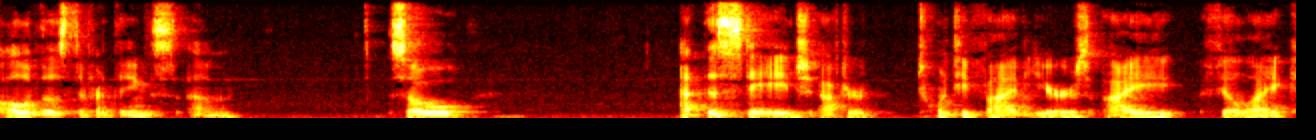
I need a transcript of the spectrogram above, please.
all of those different things um, so at this stage after 25 years i feel like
